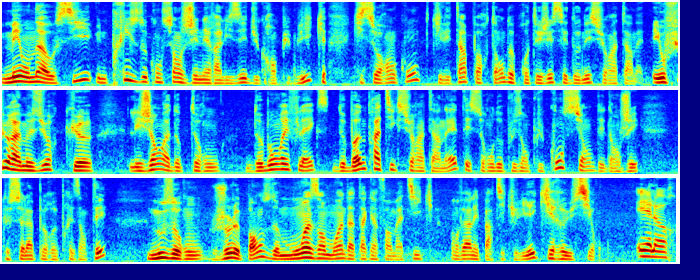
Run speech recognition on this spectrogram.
mais on a aussi une prise de conscience généralisée du grand public qui se rend compte qu'il est important de protéger ses données sur Internet. Et au fur et à mesure que les gens adopteront de bons réflexes, de bonnes pratiques sur Internet et seront de plus en plus conscients des dangers que cela peut représenter, nous aurons, je le pense, de moins en moins d'attaques informatiques envers les particuliers qui réussiront. Et alors,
